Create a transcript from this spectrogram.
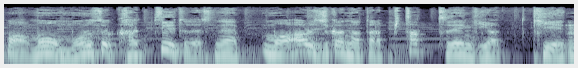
まあ、もうものすごいかっちりとですね、もうある時間になったらピタッと電気が消えて、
